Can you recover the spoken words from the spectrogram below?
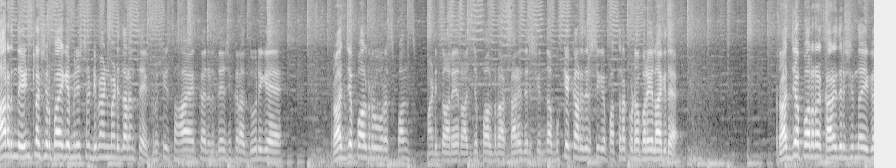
ಆರರಿಂದ ಎಂಟು ಲಕ್ಷ ರೂಪಾಯಿಗೆ ಮಿನಿಸ್ಟರ್ ಡಿಮ್ಯಾಂಡ್ ಮಾಡಿದ್ದಾರಂತೆ. ಕೃಷಿ ಸಹಾಯಕ ನಿರ್ದೇಶಕರ ದೂರಿಗೆ ರಾಜ್ಯಪಾಲರು ರೆಸ್ಪಾನ್ಸ್ ಮಾಡಿದ್ದಾರೆ. ರಾಜ್ಯಪಾಲರ ಕಾರ್ಯದರ್ಶಿಯಿಂದ ಮುಖ್ಯ ಕಾರ್ಯದರ್ಶಿಗೆ ಪತ್ರ ಕೂಡ ಬರೆಯಲಾಗಿದೆ. ರಾಜ್ಯಪಾಲರ ಕಾರ್ಯದರ್ಶಿಯಿಂದ ಈಗ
